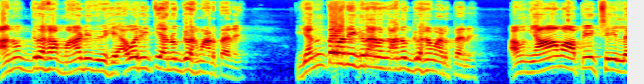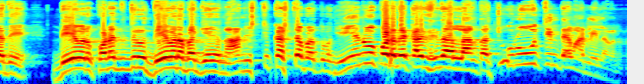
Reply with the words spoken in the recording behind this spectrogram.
ಅನುಗ್ರಹ ಮಾಡಿದರೆ ಯಾವ ರೀತಿ ಅನುಗ್ರಹ ಮಾಡ್ತಾನೆ? ಎಂಥವನಿಗ್ರಹ ಅನುಗ್ರಹ ಮಾಡ್ತಾನೆ? ಅವನು ಯಾವ ಅಪೇಕ್ಷೆ ಇಲ್ಲದೆ ದೇವರು ಕೊಡದಿದ್ದರೂ ದೇವರ ಬಗ್ಗೆ ನಾನು ಇಷ್ಟು ಕಷ್ಟಪಡ್ತು ಏನೂ ಕೊಡದೆ ಕಳಿಸಿದಲ್ಲ ಅಂತ ಚೂರೂ ಚಿಂತೆ ಮಾಡಲಿಲ್ಲ ಅವನು.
